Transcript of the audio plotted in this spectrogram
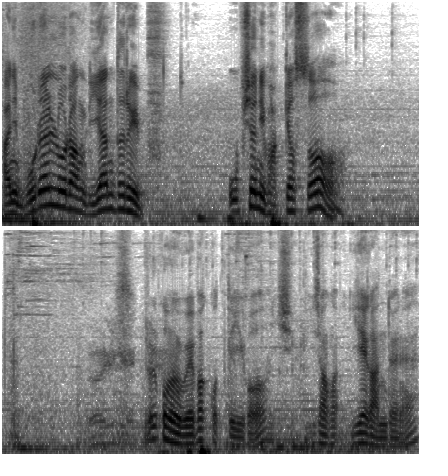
아니 모렐로랑 리안드르 옵션이 바뀌었어. 이럴 거면 왜 바꿨대 이거? 이- 이상 이해가 안 되네.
